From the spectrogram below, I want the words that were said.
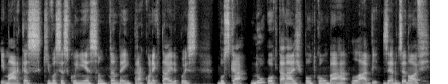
e marcas que vocês conheçam também para conectar e depois buscar no octanage.com/lab019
